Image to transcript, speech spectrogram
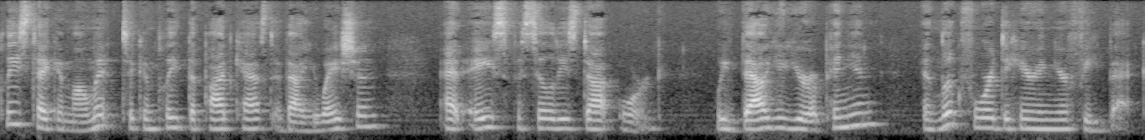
Please take a moment to complete the podcast evaluation at acefacilities.org. We value your opinion and look forward to hearing your feedback.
